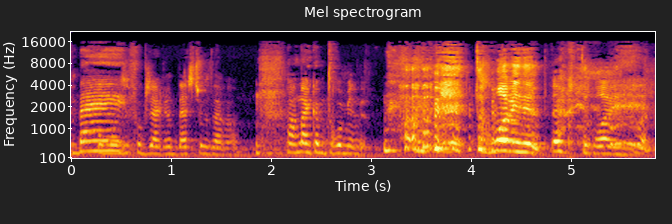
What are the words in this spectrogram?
Ben- Oh mon dieu, faut que j'arrête d'acheter aux Zara. Pendant comme 3 minutes. Trois minutes! Trois minutes.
